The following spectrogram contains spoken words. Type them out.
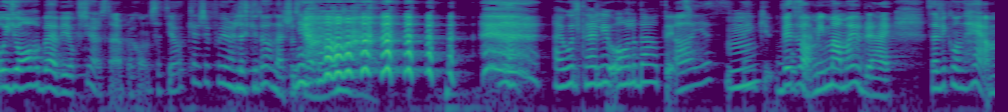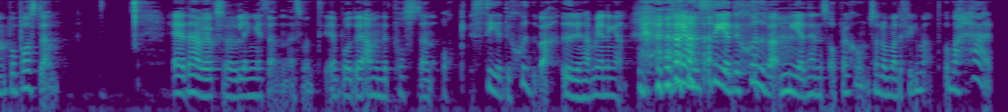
Och jag behöver ju också göra en sån här operation så jag kanske får göra likadan här så småningom. I will tell you all about it. Ja, yes, thank you. Vet du vad, min mamma gjorde det här. Sen fick hon hem på posten. Eh, Det här var ju också länge sedan att jag både använde posten och CD-skiva i den här meningen. Hon fick hem en CD-skiva med hennes operation som de hade filmat. Och bara här,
